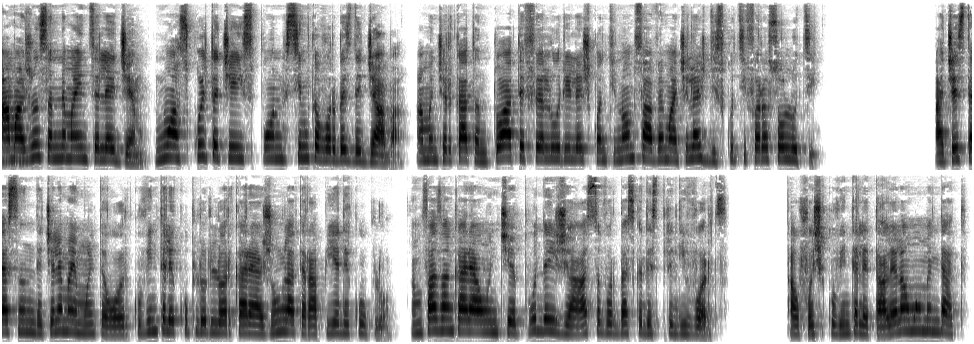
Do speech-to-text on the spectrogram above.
Am ajuns să nu ne mai înțelegem. Nu ascultă ce îi spun, simt că vorbesc degeaba. Am încercat în toate felurile și continuăm să avem aceleași discuții fără soluții. Acestea sunt de cele mai multe ori cuvintele cuplurilor care ajung la terapie de cuplu, în faza în care au început deja să vorbească despre divorț. Au fost și cuvintele tale la un moment dat.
